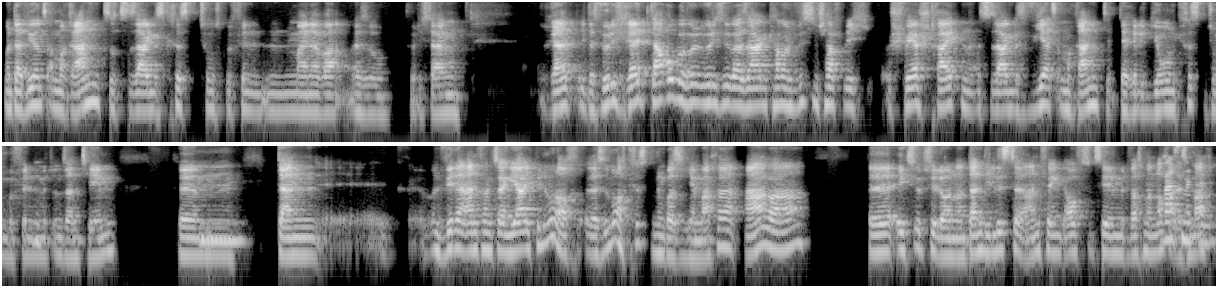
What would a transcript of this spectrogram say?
Und da wir uns am Rand sozusagen des Christentums befinden, meiner war, also würde ich sagen, das würde ich, darüber würde ich sogar sagen, kann man wissenschaftlich schwer streiten, als zu sagen, dass wir uns am Rand der Religion Christentum befinden mit unseren Themen. Ähm, Mhm. dann äh, und wir dann anfangen zu sagen, ja, ich bin immer noch, das ist immer noch Christentum, was ich hier mache, aber äh, XY und dann die Liste anfängt aufzuzählen, mit was man noch Was alles macht,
